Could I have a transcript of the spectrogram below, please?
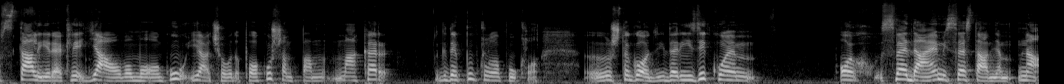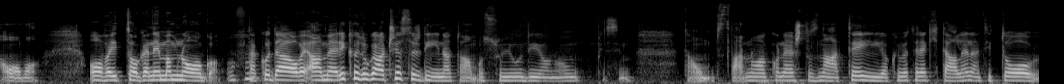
stali i rekli ja ovo mogu, ja ću ovo da pokušam, pa makar gde je puklo, puklo. E, šta god, i da rizikujem, oh, sve dajem i sve stavljam na ovo. Ovaj, toga nema mnogo. Uh -huh. Tako da ovaj, Amerika je drugačija sredina, tamo su ljudi, ono, mislim, tamo stvarno ako nešto znate i ako imate neki talent i to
